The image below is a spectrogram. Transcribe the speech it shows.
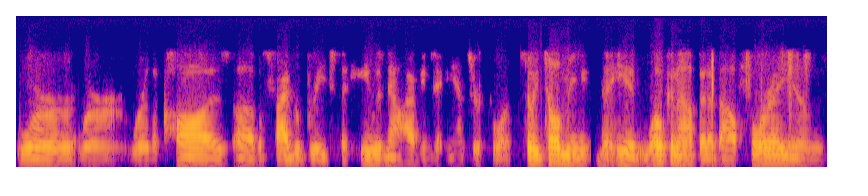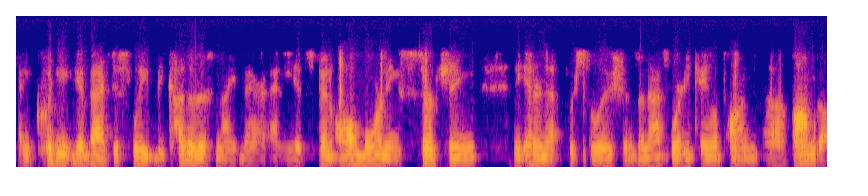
were were were the cause of a cyber breach that he was now having to answer for. So he told me that he had woken up at about 4 a.m. and couldn't get back to sleep because of this nightmare, and he had spent all morning searching the internet for solutions, and that's where he came upon uh, Bomgar.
